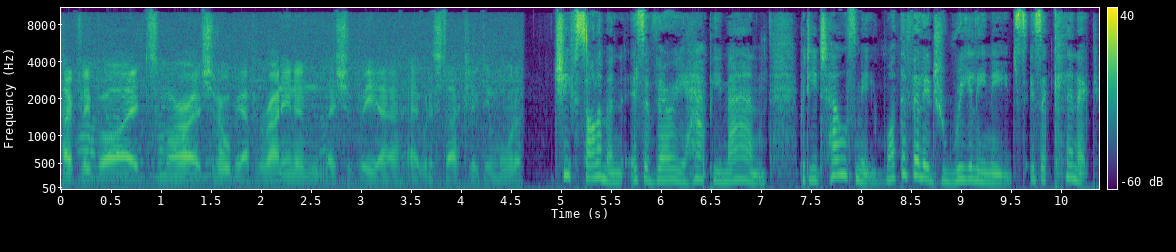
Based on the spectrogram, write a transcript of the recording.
hopefully by tomorrow it should all be up and running and they should be uh, able to start collecting water. Chief Solomon is a very happy man, but he tells me what the village really needs is a clinic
